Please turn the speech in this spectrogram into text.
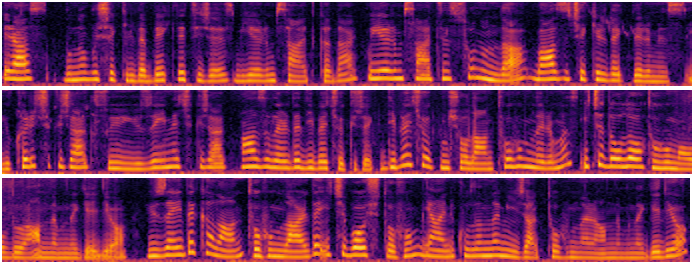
Biraz bunu bu şekilde bekleteceğiz bir yarım saat kadar. Bu yarım saatin sonunda bazı çekirdeklerimiz yukarı çıkacak, suyun yüzeyine çıkacak. Bazıları da dibe çökecek. Dibe çökmüş olan tohumlarımız içi dolu tohum olduğu anlamına geliyor. Yüzeyde kalan tohumlarda içi boş tohum yani kullanılamayacak tohumlar anlamına geliyor.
